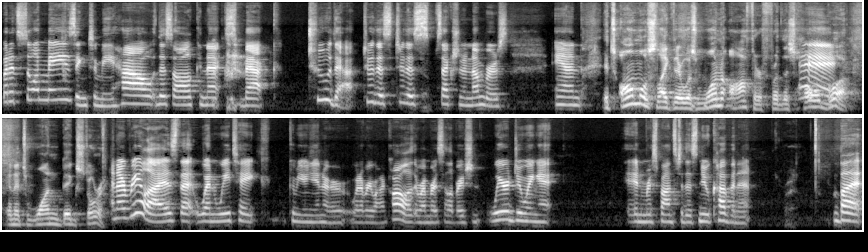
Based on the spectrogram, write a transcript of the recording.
But it's so amazing to me how this all connects back to that, to this, to this section of numbers. And It's almost like there was one author for this Hey. whole book, and it's one big story. and I realize that when we take communion or whatever you want to call it, the remembrance celebration, we're doing it in response to this new covenant. Right. But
